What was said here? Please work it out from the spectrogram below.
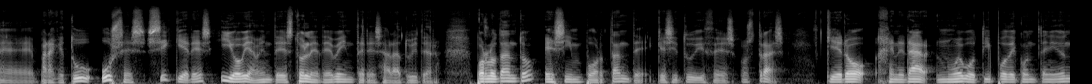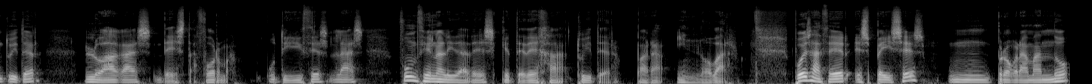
eh, para que tú uses si quieres y obviamente esto le debe interesar a Twitter. Por lo tanto, es importante que si tú dices, ostras, quiero generar nuevo tipo de contenido en Twitter, lo hagas de esta forma. Utilices las funcionalidades que te deja Twitter para innovar. Puedes hacer spaces mm, programando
